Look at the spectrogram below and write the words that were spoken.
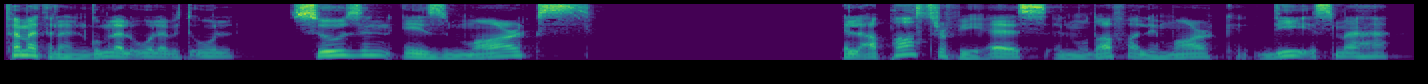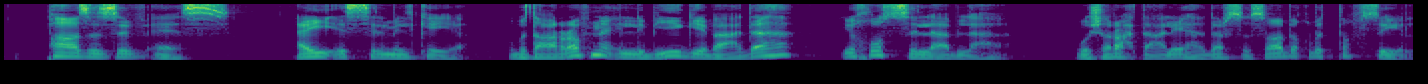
فمثلا الجملة الأولى بتقول Susan is Mark's ال apostrophe s المضافة لمارك دي اسمها possessive s أي s الملكية. وبتعرفنا اللي بيجي بعدها يخص اللي قبلها وشرحت عليها درس سابق بالتفصيل.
